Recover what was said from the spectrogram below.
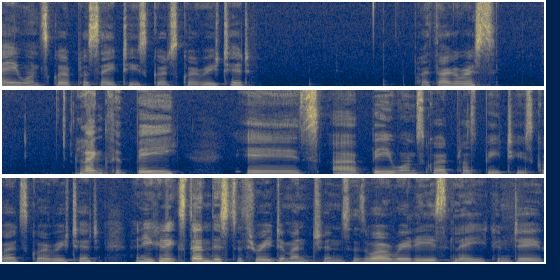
A1 squared plus A2 squared square rooted. Pythagoras. Length of B is uh, B1 squared plus B2 squared square rooted. And you can extend this to three dimensions as well really easily. You can do,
